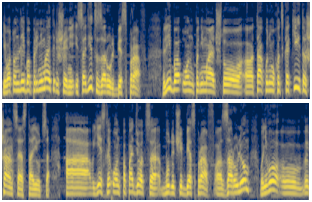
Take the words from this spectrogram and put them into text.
И вот он либо принимает решение и садится за руль без прав, либо он понимает, что а, так у него хоть какие-то шансы остаются, а если он попадется, будучи без прав, а, за рулем, у него, э,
